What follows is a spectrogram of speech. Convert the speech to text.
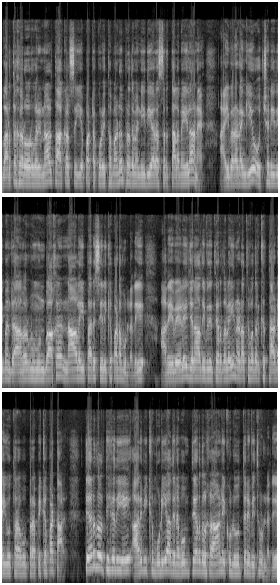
வர்த்தகர் ஒருவரினால் தாக்கல் செய்யப்பட்ட குறித்த மனு பிரதம நீதியரசர் தலைமையிலான ஐவரடங்கிய உச்சநீதிமன்ற அமர்வு முன்பாக நாளை பரிசீலிக்கப்பட உள்ளது அதேவேளை ஜனாதிபதி தேர்தலை நடத்துவதற்கு தடை உத்தரவு பிறப்பிக்கப்பட்டால் தேர்தல் திகதியை அறிவிக்க முடியாது எனவும் தேர்தல்கள் ஆணைக்குழு தெரிவித்துள்ளது.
